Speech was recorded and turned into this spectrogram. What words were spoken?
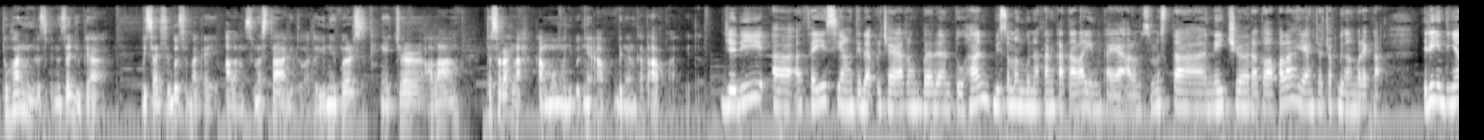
Tuhan menurut Spinoza juga bisa disebut sebagai alam semesta gitu atau universe, nature, alam, terserahlah kamu menyebutnya dengan kata apa gitu. Jadi uh, atheis yang tidak percaya akan keberadaan Tuhan bisa menggunakan kata lain kayak alam semesta, nature atau apalah yang cocok dengan mereka. Jadi intinya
